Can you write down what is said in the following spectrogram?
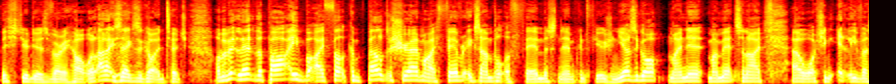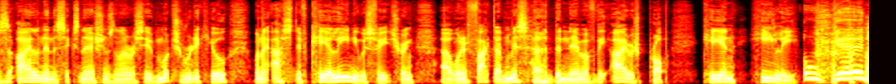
This studio is very hot. Well, Alex Eggs has got in touch. I'm a bit late to the party, but I felt compelled to share my favourite example of famous name confusion. Years ago, my na- my mates and I uh, were watching Italy versus Ireland in the Six Nations, and I received much ridicule when I asked if Chiellini was featuring, uh, when in fact I'd misheard the name of the Irish prop, Cian Healy. Oh, good.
